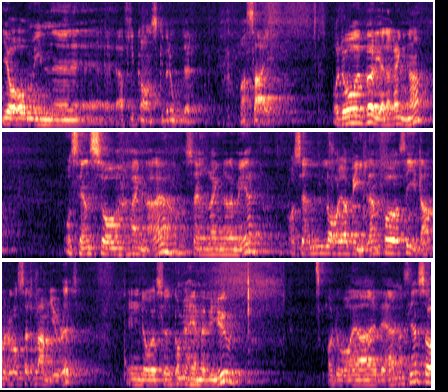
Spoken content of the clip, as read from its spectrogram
jag och min eh, afrikanske broder Masai. Och då började det regna. Och sen så regnade det, och sen regnade det mer. Och sen la jag bilen på sidan för att lossade framhjulet. Eh, Då så kom jag hem över jul. Och då var jag där. Men sen så,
